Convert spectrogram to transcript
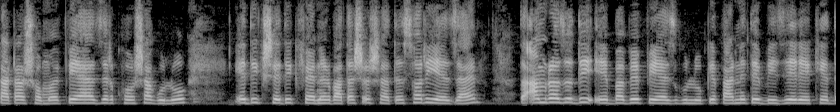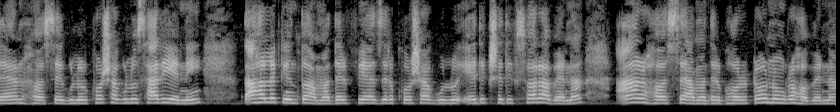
কাটার সময় পেঁয়াজের খোসাগুলো এদিক সেদিক ফ্যানের বাতাসের সাথে ছড়িয়ে যায়। তো আমরা যদি এভাবে পেঁয়াজগুলোকে পানিতে ভিজিয়ে রেখে দেন সেগুলোর খোসাগুলো ছাড়িয়ে নিই, তাহলে কিন্তু আমাদের পেঁয়াজের খোসাগুলো এদিক সেদিক ছড়াবে না আর হচ্ছে আমাদের ঘরটাও নোংরা হবে না।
